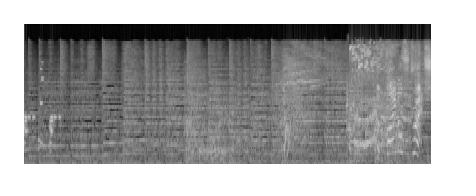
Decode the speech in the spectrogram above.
The final stretch!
